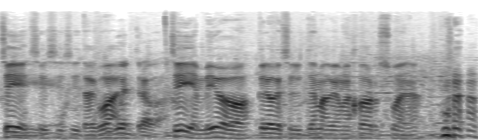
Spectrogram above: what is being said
Sí, y- sí, sí, sí, tal cual. buen trabajo. Sí, en vivo creo que es el tema que mejor suena.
